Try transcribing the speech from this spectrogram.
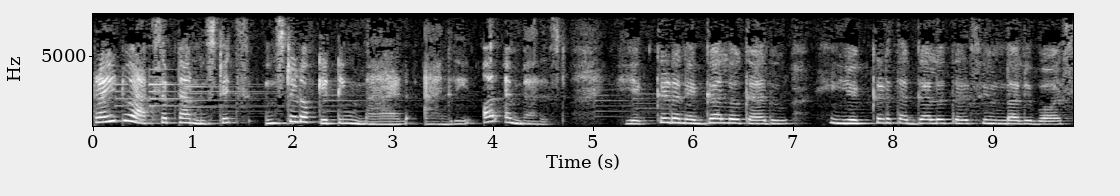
try to accept our mistakes instead of getting mad angry or embarrassed ఎక్కడ నెగ్గాలో కాదు ఎక్కడ తగ్గాలో తెలిసి ఉండాలి బాస్.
